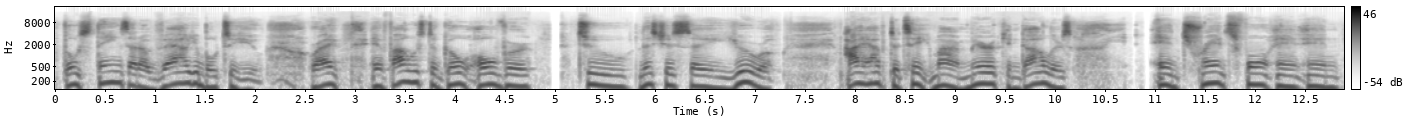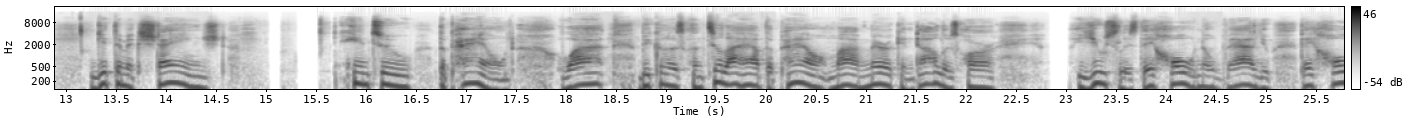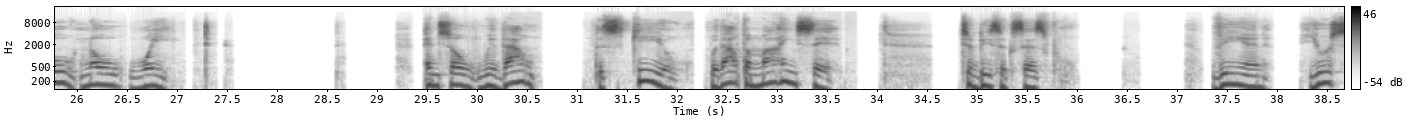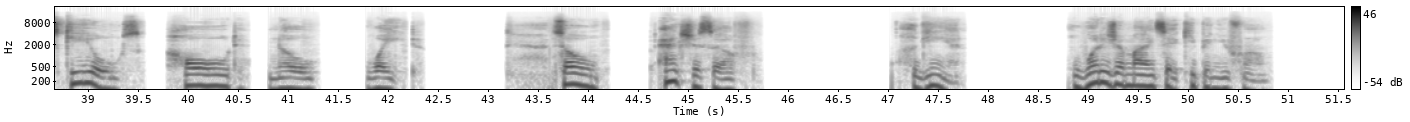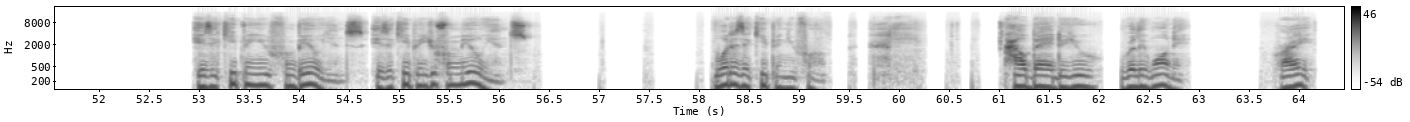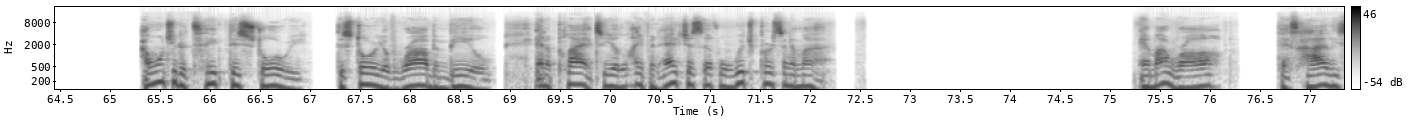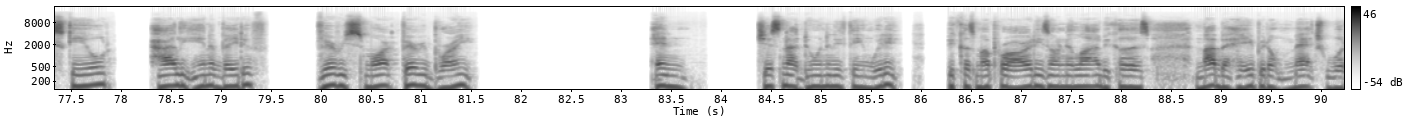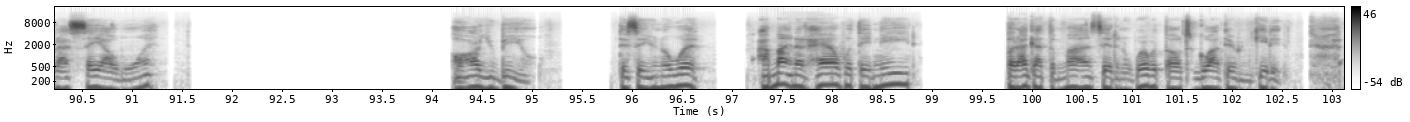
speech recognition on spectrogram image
those things that are valuable to you, right? If I was to go over to, let's just say, Europe, I have to take my American dollars and transform and, and get them exchanged into the pound. Why? Because until I have the pound, my American dollars are useless. They hold no value, they hold no weight. And so, without the skill, without the mindset to be successful, then your skills hold no weight. So ask yourself again what is your mindset keeping you from? Is it keeping you from billions? Is it keeping you from millions? What is it keeping you from? How bad do you really want it? Right? I want you to take this story, the story of Rob and Bill, and apply it to your life and ask yourself, well, which person am I? Am I Rob that's highly skilled, highly innovative, very smart, very bright, and just not doing anything with it because my priorities aren't in line, because my behavior don't match what I say I want? Or are you Bill? They say, you know what? I might not have what they need, but I got the mindset and the wherewithal to go out there and get it.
